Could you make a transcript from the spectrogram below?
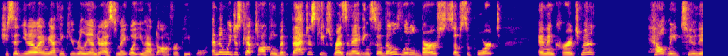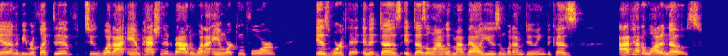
She said, You know, Amy, I think you really underestimate what you have to offer people. And then we just kept talking, but that just keeps resonating. So those little bursts of support and encouragement help me tune in and be reflective to what I am passionate about and what I am working for is worth it. And it does it does align with my values and what i'm doing because i've had a lot of no's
